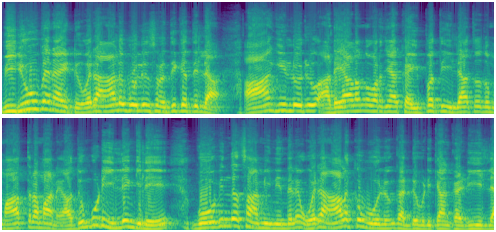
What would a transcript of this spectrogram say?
വിരൂപനായിട്ട് ഒരാൾ പോലും ശ്രദ്ധിക്കത്തില്ല. ആകെയുള്ളൊരു അടയാളം എന്ന് പറഞ്ഞാൽ കൈപ്പത്തി ഇല്ലാത്തത് മാത്രമാണ്. അതും കൂടി ഇല്ലെങ്കിൽ ഗോവിന്ദസ്വാമിന് ഇന്നലെ ഒരാൾക്ക് പോലും കണ്ടുപിടിക്കാൻ കഴിയില്ല.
